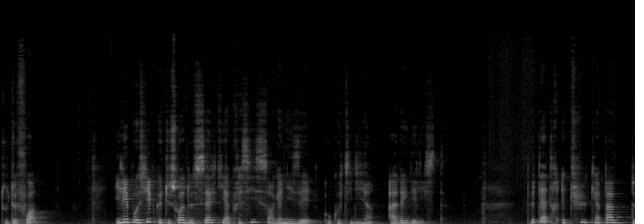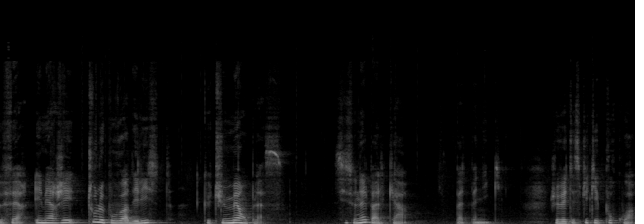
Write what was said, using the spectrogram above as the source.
Toutefois, il est possible que tu sois de celles qui apprécient s'organiser au quotidien avec des listes. Peut-être es-tu capable de faire émerger tout le pouvoir des listes que tu mets en place. Si ce n'est pas le cas, pas de panique. Je vais t'expliquer pourquoi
